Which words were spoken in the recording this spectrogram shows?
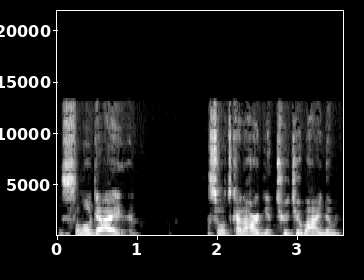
he's just a little guy, so it's kind of hard to get too too behind him.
